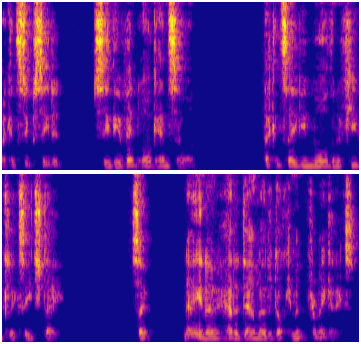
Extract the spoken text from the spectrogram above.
I can supersede it, see the event log, and so on. That can save you more than a few clicks each day. So, now you know how to download a document from Aconex.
